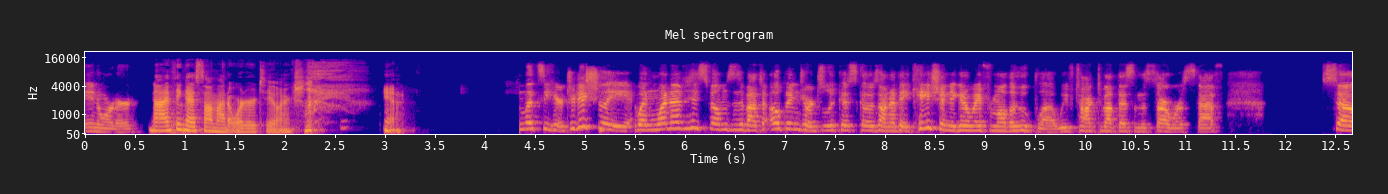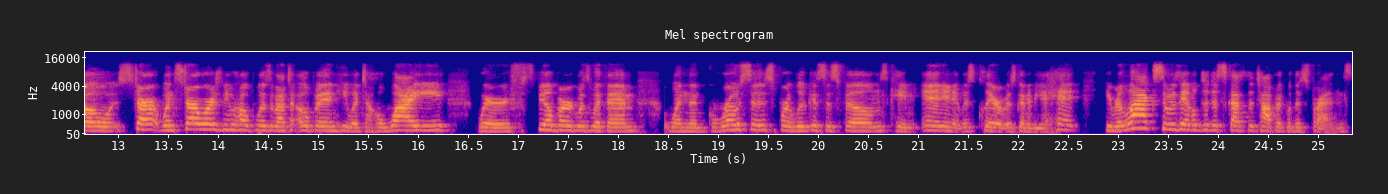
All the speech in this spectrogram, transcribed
in order No, I think I saw him out of order too, actually. yeah. Let's see here. Traditionally, when one of his films is about to open, George Lucas goes on a vacation to get away from all the hoopla. We've talked about this in the Star Wars stuff. So, start when Star Wars New Hope was about to open, he went to Hawaii where Spielberg was with him. When the grosses for Lucas's films came in and it was clear it was going to be a hit, he relaxed and was able to discuss the topic with his friends.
